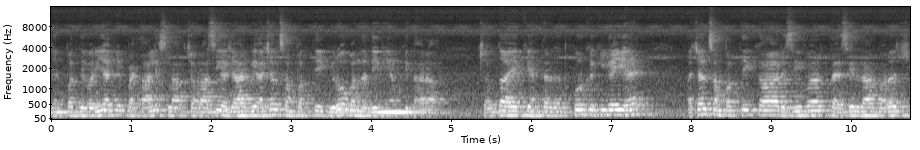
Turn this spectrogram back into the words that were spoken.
जनपद देवरिया की 45 लाख चौरासी हज़ार की अचल संपत्ति गिरोहबंद अधिनियम की धारा चौदह एक के अंतर्गत कुर्क की गई है। अचल संपत्ति का रिसीवर तहसीलदार बरज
